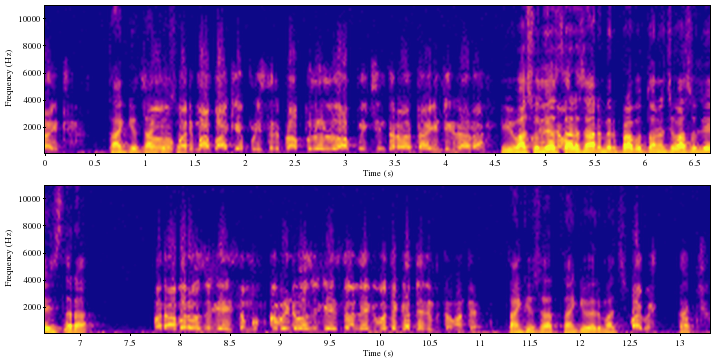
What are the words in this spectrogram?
Right thank you thank you మరి మా బాకీ ఎప్పుడు ఇస్తారు? ఇప్పుడు అప్పులలో అప్పు ఇచ్చిన తర్వాత ఇంటికి రారా? ఇవి వసూలు చేస్తారా సార్ మీరు? ప్రభుత్వం నుంచి వసూలు చేయిస్తారా? బరాబర్ వసూలు చేయిస్తాం. ముక్కు వెండి వసూలు చేయిస్తాం లేకపోతే గద్దె దింపుతాం. అంతే. Thank you sir thank you very much bye bye thank you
